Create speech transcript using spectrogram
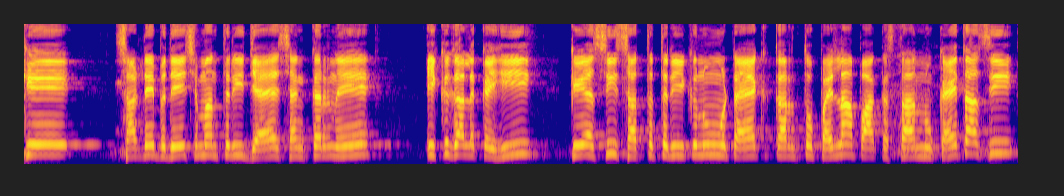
ਕਿ ਸਾਡੇ ਵਿਦੇਸ਼ ਮੰਤਰੀ ਜੈ ਸ਼ੰਕਰ ਨੇ ਇੱਕ ਗੱਲ ਕਹੀ ਕਿ ਅਸੀਂ 7 ਤਰੀਕ ਨੂੰ ਅਟੈਕ ਕਰਨ ਤੋਂ ਪਹਿਲਾਂ ਪਾਕਿਸਤਾਨ ਨੂੰ ਕਹਿਤਾ ਸੀ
